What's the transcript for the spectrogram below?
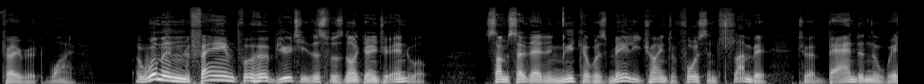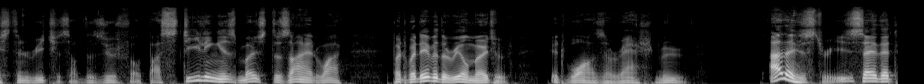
favorite wife. A woman famed for her beauty, this was not going to end well. Some said that Ngqika was merely trying to force Ndlambe to abandon the western reaches of the Zuurveld by stealing his most desired wife, but whatever the real motive, it was a rash move. Other histories say that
